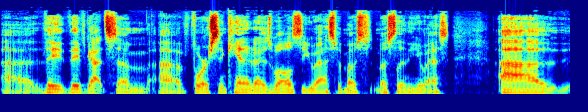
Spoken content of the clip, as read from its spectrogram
uh, they they've got some force in Canada as well as the U.S., but most mostly in the U.S. Lo-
